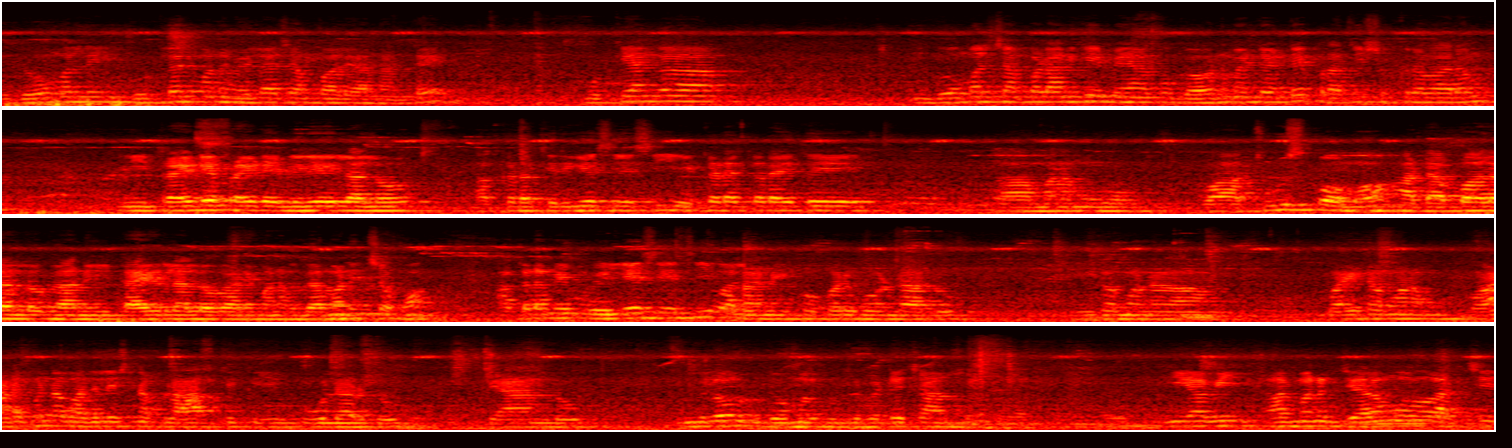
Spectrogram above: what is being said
ఈ దోమల్ని ఈ గుడ్లని మనం ఎలా చంపాలి అని అంటే ముఖ్యంగా ఈ దోమలు చంపడానికి మేము గవర్నమెంట్ అంటే ప్రతి శుక్రవారం ఈ ఫ్రైడే ఫ్రైడే విలేజ్లలో అక్కడ తిరిగేసేసి ఎక్కడెక్కడైతే మనము చూసుకోమో ఆ డబ్బాలలో కానీ టైర్లలో కానీ మనం గమనించమో అక్కడ మేము వెళ్ళేసేసి వాళ్ళని కొబ్బరి బొండాలు ఇంకా మన బయట మనం వాడకుండా వదిలేసిన ప్లాస్టిక్ కూలర్లు ఫ్యాన్లు ఇందులో దోమలు గుడ్లు పెట్టే ఛాన్స్ ఉంటుంది. అవి అవి మనకు జ్వరం వచ్చి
